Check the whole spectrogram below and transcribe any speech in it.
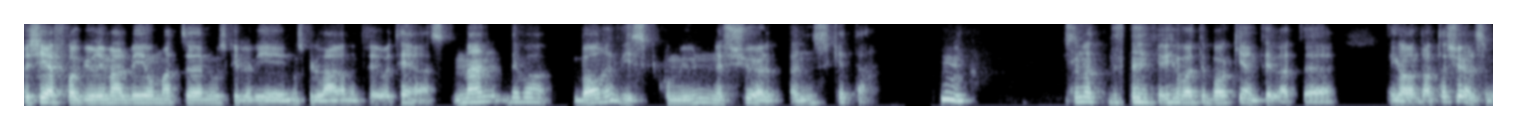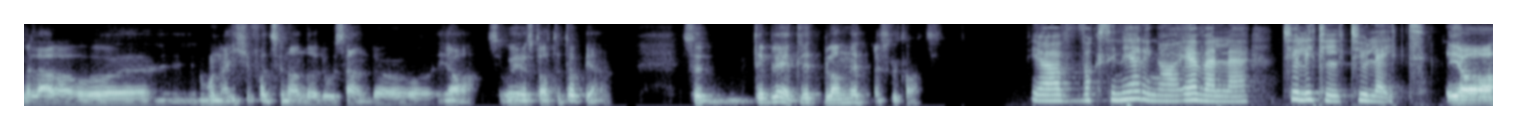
beskjed fra Guri Melby om at uh, nå, skulle vi, nå, skulle lærerne prioriteres. Men det var bare hvis kommunene sjøl ønsket det. Mm. Sånn at vi var tilbake igjen til at uh, jeg har en datter sjøl som er lærer, og eh, hun har ikke fått sin andre dose ennå. Ja, så hun er jo startet opp igjen. Så det ble et litt blandet resultat. Ja, vaksineringa er vel uh, too little, too late. Ja.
